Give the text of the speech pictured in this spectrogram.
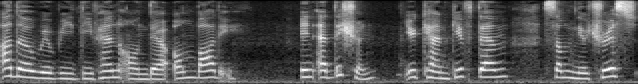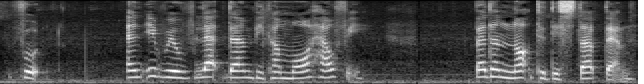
Other will be depend on their own body. In addition, you can give them some nutritious food and it will let them become more healthy. Better not to disturb them.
